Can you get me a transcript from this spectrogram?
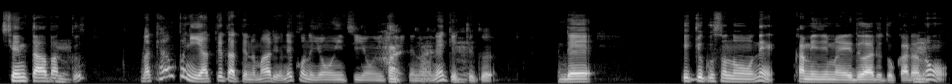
センターバック、まあ、キャンプにやってたっていうのもあるよね。この4141っていうのはね、はい。はい結局。で、結局そのね、上島エドワルドからの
